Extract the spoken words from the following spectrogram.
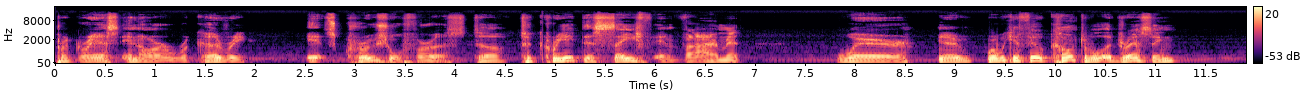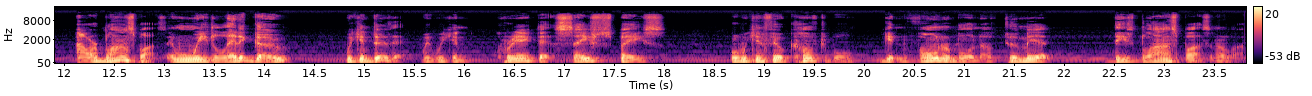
progress in our recovery, it's crucial for us to to create this safe environment where you know where we can feel comfortable addressing our blind spots. And when we let it go, we can do that. We, we can create that safe space where we can feel comfortable getting vulnerable enough to admit these blind spots in our life.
